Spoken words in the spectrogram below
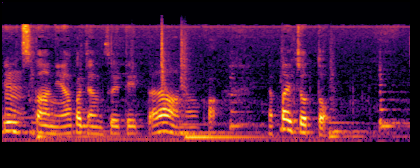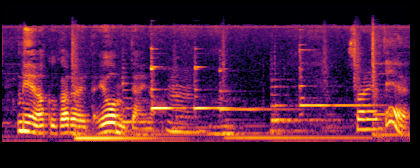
美術館に赤ちゃん連れて行ったらなんかやっぱりちょっと迷惑がられたよみたいな。それで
